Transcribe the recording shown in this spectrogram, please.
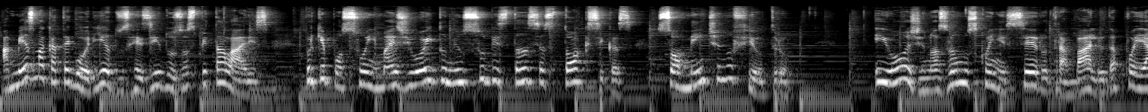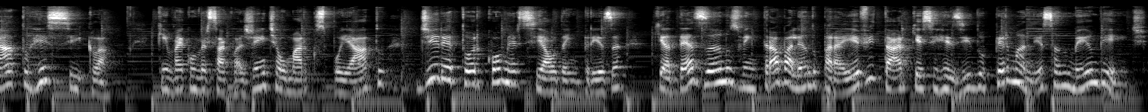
a mesma categoria dos resíduos hospitalares, porque possuem mais de 8 mil substâncias tóxicas somente no filtro. E hoje nós vamos conhecer o trabalho da Poiato Recicla. Quem vai conversar com a gente é o Marcos Poiato, diretor comercial da empresa, que há 10 anos vem trabalhando para evitar que esse resíduo permaneça no meio ambiente.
